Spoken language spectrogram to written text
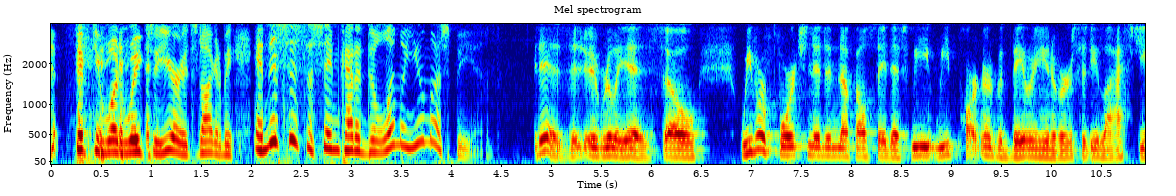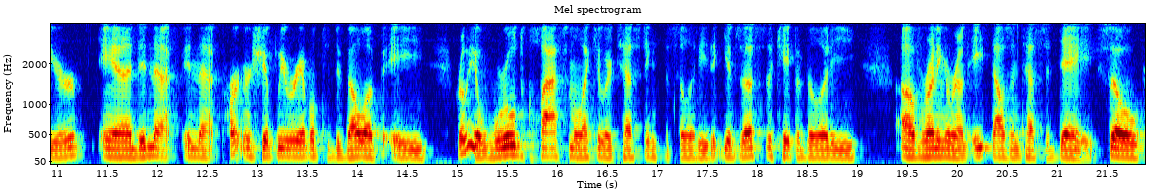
51 weeks a year, it's not going to be. And this is the same kind of dilemma you must be in. It is. It, it really is. So we were fortunate enough. I'll say this: we we partnered with Baylor University last year, and in that in that partnership, we were able to develop a really a world class molecular testing facility that gives us the capability of running around 8,000 tests a day. So,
